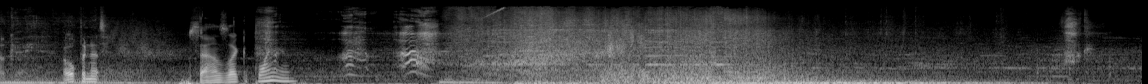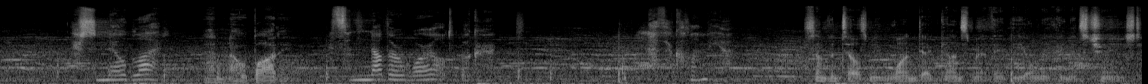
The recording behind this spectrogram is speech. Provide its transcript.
Okay. Open it. Sounds like a plan. Blood. And no body. It's another world, Booker. Another Columbia. Something tells me one dead gunsmith ain't the only thing that's changed.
